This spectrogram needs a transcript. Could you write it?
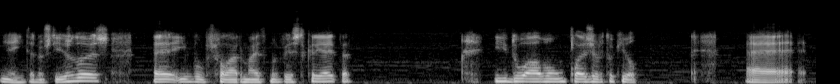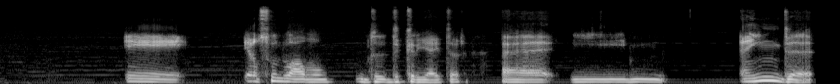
e ainda nos dias de hoje, uh, e vou-vos falar mais uma vez de Creator e do álbum Pleasure to Kill. Uh, é, é o segundo álbum de, de Creator uh, e ainda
